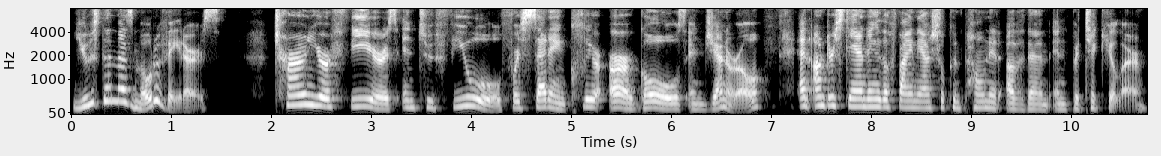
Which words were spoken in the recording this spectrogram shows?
use them as motivators. Turn your fears into fuel for setting clearer goals in general and understanding the financial component of them in particular.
